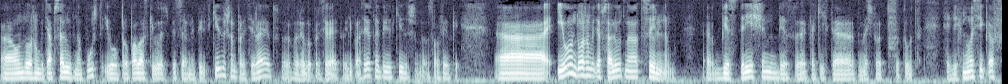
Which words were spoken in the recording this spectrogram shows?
он должен быть абсолютно пуст, его прополаскивают специально перед кидушем, протирают, рыба протирает его непосредственно перед кидушем, да, салфеткой, Э, и он должен быть абсолютно цельным, э, без трещин, без э, каких-то, значит, вот тут всяких носиков.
